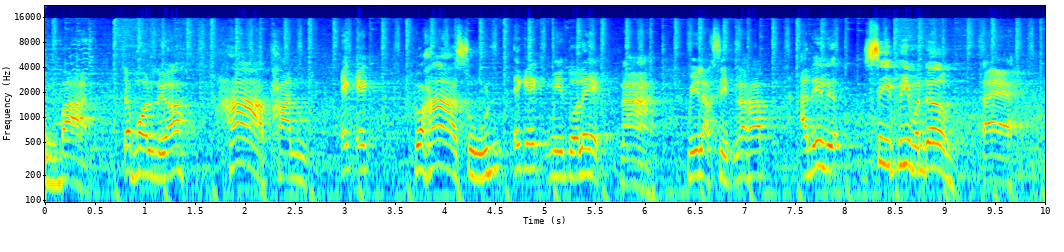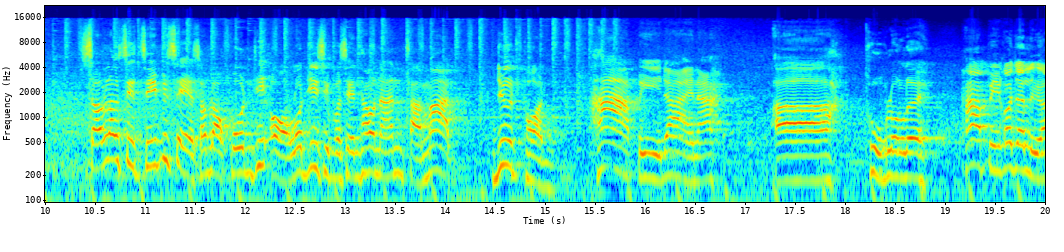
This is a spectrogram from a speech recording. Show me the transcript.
1 บาท จะผ่อนเหลือ 5,000 xx ก็ 50 xx มีตัวเลขนะมีหลักสิบนะครับ อันนี้เหลือ 4 ปีเหมือนเดิม แต่สำหรับสิทธิพิเศษสำหรับคนที่ออกรถ20%เท่านั้น สามารถยืดผ่อน 5 ปีได้นะถูกลงเลย 5 ปีก็จะเหลือ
